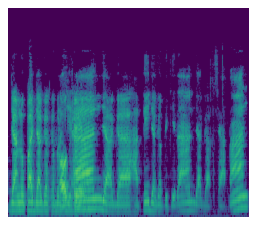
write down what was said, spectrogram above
Jangan lupa jaga kebersihan, jaga hati, jaga pikiran, jaga kesehatan.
